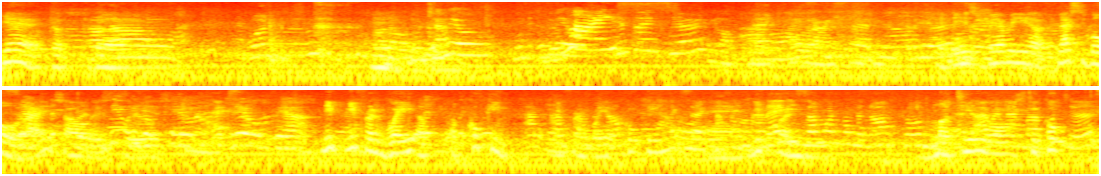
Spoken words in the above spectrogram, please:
Yeah, the, the Hello. One. mm, Bún trắng yêu. It's sincere. it is very uh, flexible, right? So it's, it's dif- different way of, of cooking, different way of cooking, and Maybe different someone from the north told materials to cook. Yes.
